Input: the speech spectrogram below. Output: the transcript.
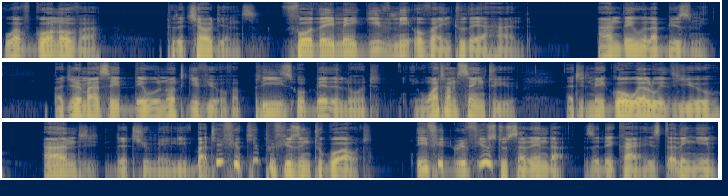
who have gone over to the Chaldeans, for they may give me over into their hand, and they will abuse me. But Jeremiah said, They will not give you over. Please obey the Lord in what I'm saying to you, that it may go well with you and that you may live. But if you keep refusing to go out, if you refuse to surrender, Zedekiah, he's telling him,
